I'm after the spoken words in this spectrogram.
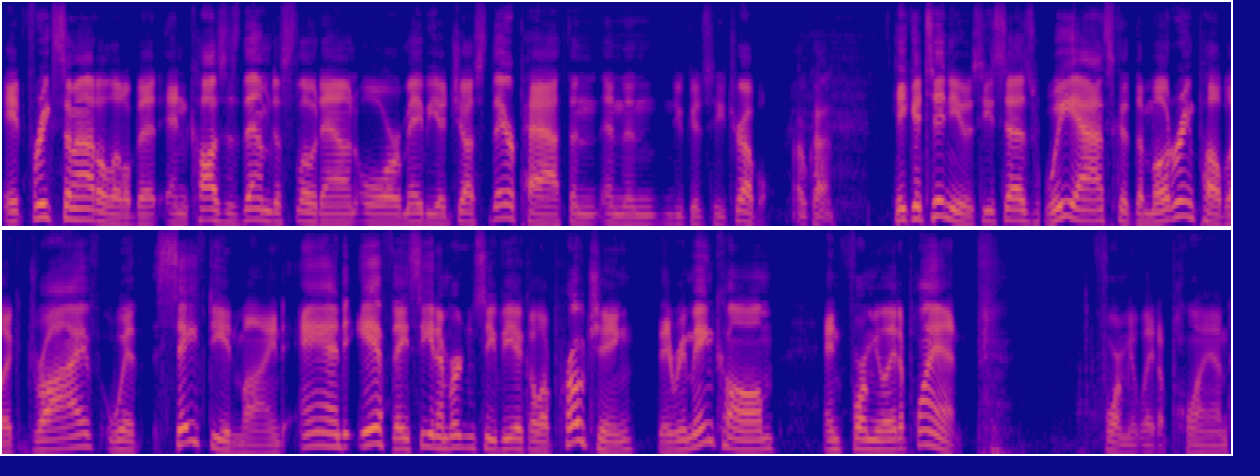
it freaks them out a little bit and causes them to slow down or maybe adjust their path and, and then you could see trouble. Okay. He continues, he says, We ask that the motoring public drive with safety in mind, and if they see an emergency vehicle approaching, they remain calm and formulate a plan. formulate a plan.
